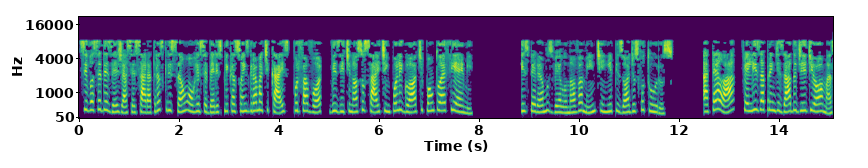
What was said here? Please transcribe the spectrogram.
Se você deseja acessar a transcrição ou receber explicações gramaticais, por favor, visite nosso site em poliglote.fm. Esperamos vê-lo novamente em episódios futuros. Até lá, feliz aprendizado de idiomas!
